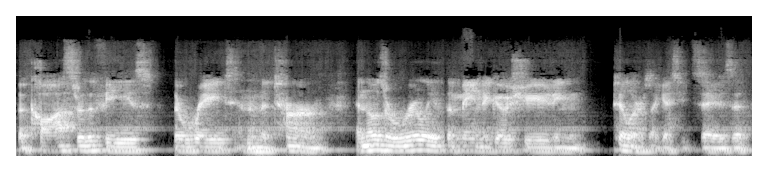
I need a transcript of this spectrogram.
the costs or the fees, the rate, and then the term. And those are really the main negotiating pillars, I guess you'd say, is that,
